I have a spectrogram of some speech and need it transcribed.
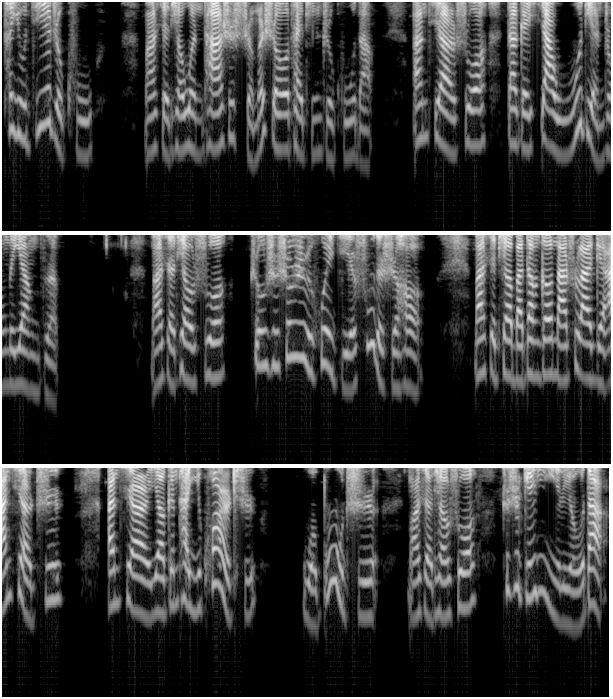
他又接着哭。马小跳问他是什么时候才停止哭的。安琪儿说：“大概下午五点钟的样子。”马小跳说：“正是生日会结束的时候。”马小跳把蛋糕拿出来给安琪儿吃，安琪儿要跟他一块儿吃。我不吃。马小跳说：“这是给你留的，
